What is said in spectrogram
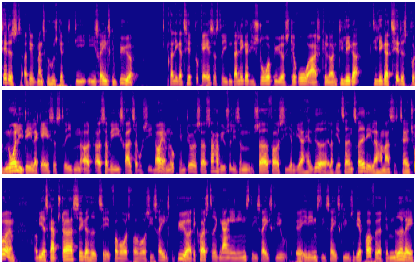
tættest, og det, man skal huske, at de israelske byer, der ligger tæt på Gazastriben, der ligger de store byer, Sderot og Ashkelon, de ligger de ligger tættest på den nordlige del af Gazastriben, og, og så vil Israel så kunne sige, nå jamen okay, det var så, så har vi jo så ligesom sørget for at sige, at vi har halveret, eller vi har taget en tredjedel af Hamas' territorium, og vi har skabt større sikkerhed til, for, vores, for vores israelske byer, og det kostede ikke engang en eneste israelsk liv, øh, et eneste israelsk liv, så vi har påført dem nederlag,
